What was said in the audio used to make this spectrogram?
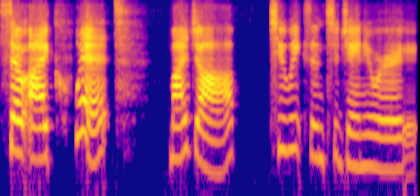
So I quit my job two weeks into January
